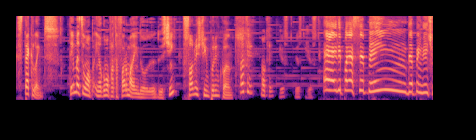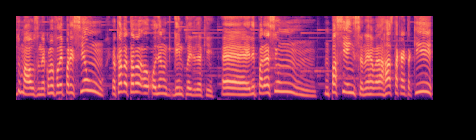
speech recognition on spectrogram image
Stacklands. Tem mais uma, em alguma plataforma além do, do, Steam? Só no Steam por enquanto. Ok, ok. Justo, justo, justo. É, ele parece ser bem dependente do mouse, né? Como eu falei, parecia um. Eu tava, tava olhando o gameplay dele aqui. É, ele parece um. Um paciência, né? Arrasta a carta aqui,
